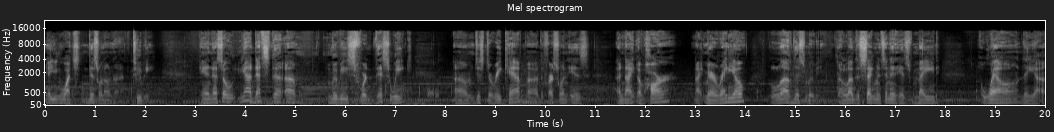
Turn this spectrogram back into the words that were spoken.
yeah, you can watch this one on uh, Tubi. And uh, so, yeah, that's the um, movies for this week. Um, just to recap, uh, the first one is A Night of Horror, Nightmare Radio. Love this movie. I love the segments in it. It's made well. The uh,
